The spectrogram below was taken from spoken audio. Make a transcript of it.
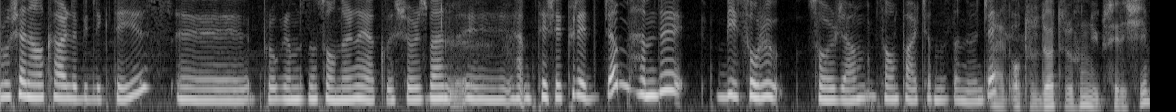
Ruşen Alkar'la birlikteyiz. E, programımızın sonlarına yaklaşıyoruz. Ben e, hem teşekkür edeceğim hem de bir soru soracağım son parçamızdan önce. Evet 34 Ruhun Yükselişi.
